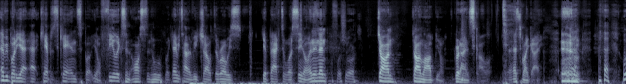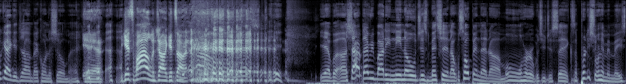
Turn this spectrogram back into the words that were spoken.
everybody at, at Campus Cantons, but you know Felix and Austin, who like every time I reach out, they're always get back to us. You know, and then, then for sure. John John Lobb, you know, Gridiron Scholar. That's my guy. We gotta get John back on the show, man. yeah, it gets wild when John gets on. Oh, man, yeah, but uh, shout out to everybody. Nino just mentioned. I was hoping that uh, Moon heard what you just said because I'm pretty sure him and Mace,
